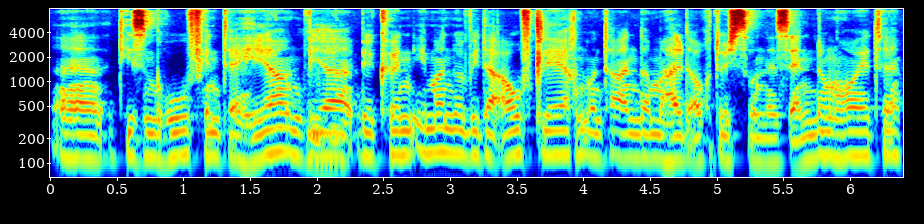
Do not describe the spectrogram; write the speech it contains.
äh, diesem Ruf hinterher und wir, mhm. wir können immer nur wieder aufklären, unter anderem halt auch durch so eine Sendung heute,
